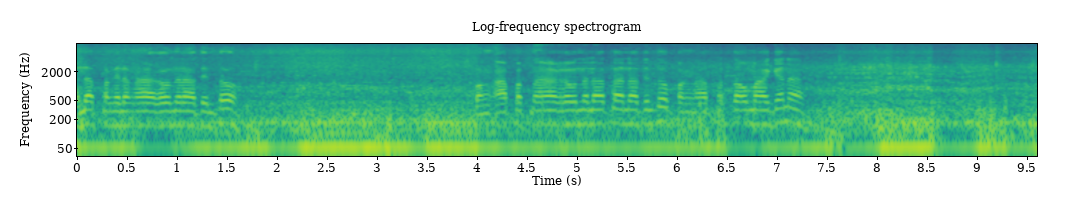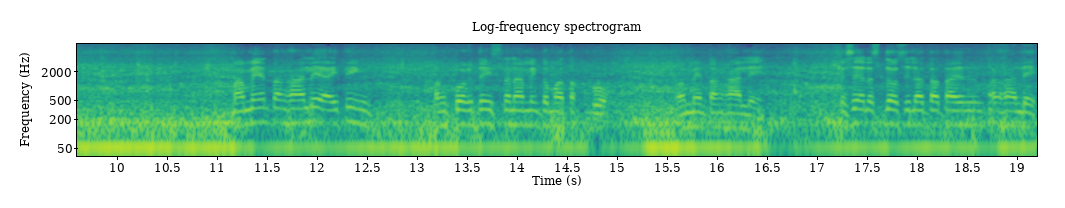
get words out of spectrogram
Ala, pang ilang araw na natin to. Pang-apat na araw na lata natin to. Pang-apat na umaga na. Mamayang tanghali, I think, pang 4 days na namin tumatakbo. Mamayang tanghali. Kasi alas 12 sila tayo ng tanghali.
